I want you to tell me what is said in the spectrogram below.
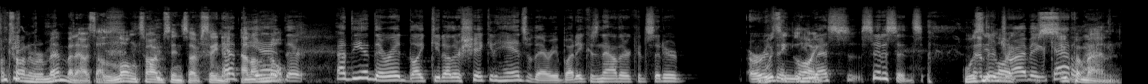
I'm trying to remember now. It's a long time since I've seen it, and I'm not. at the end. They're in like you know they're shaking hands with everybody because now they're considered Earth and like- U.S. citizens. Was he like driving. Superman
